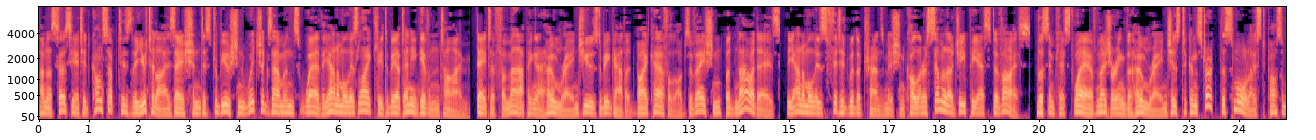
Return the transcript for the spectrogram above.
An associated concept is the utilization distribution which examines where the animal is likely to be at any given time. Data for mapping a home range used to be gathered by careful observation, but nowadays, the animal is fitted with a transmission collar a similar GPS device. The simplest way of measuring the home range is to construct the smallest possible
